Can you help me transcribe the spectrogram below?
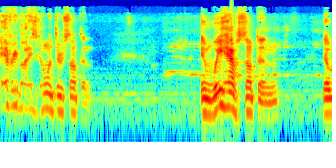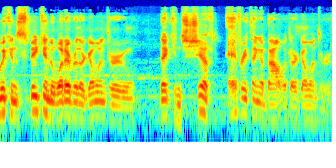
Everybody's going through something and we have something that we can speak into whatever they're going through that can shift everything about what they're going through.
